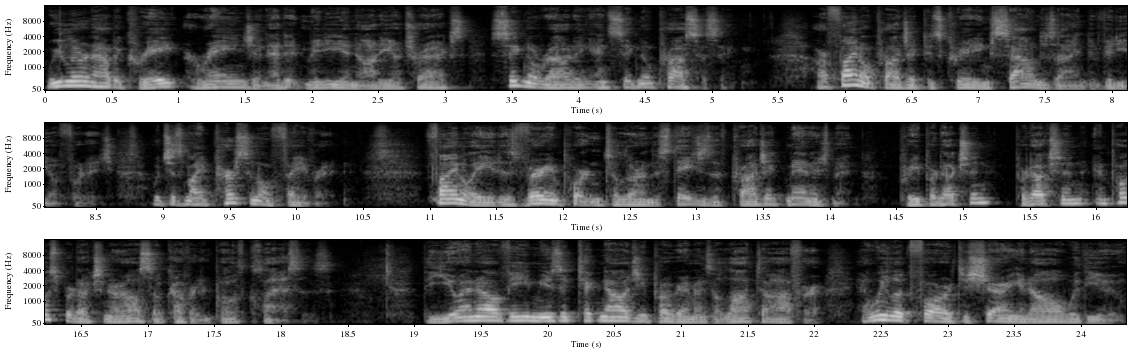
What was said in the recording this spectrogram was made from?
We learn how to create, arrange, and edit MIDI and audio tracks, signal routing, and signal processing. Our final project is creating sound design to video footage, which is my personal favorite. Finally, it is very important to learn the stages of project management. Pre-production, production, and post-production are also covered in both classes. The UNLV Music Technology program has a lot to offer, and we look forward to sharing it all with you.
